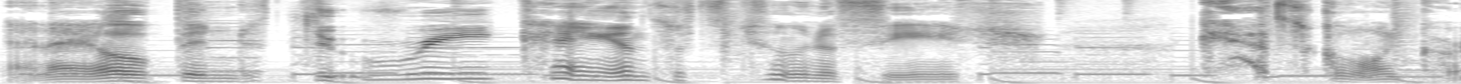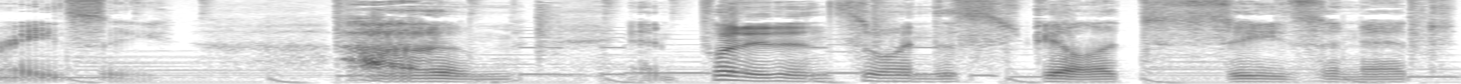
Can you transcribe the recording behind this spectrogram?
and I opened three cans of tuna fish. Cat's going crazy. Um, and put it into in the skillet to season it.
